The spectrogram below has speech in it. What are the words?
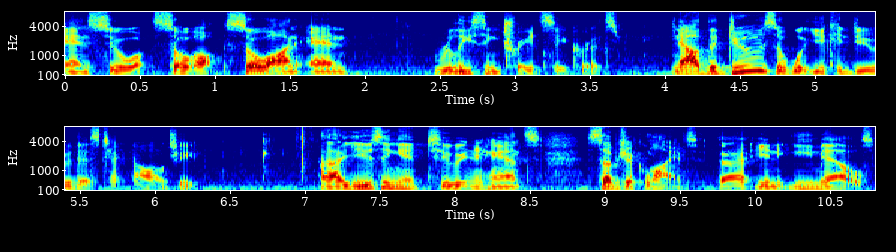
and so, so, so on, and releasing trade secrets. Now, the do's of what you can do with this technology uh, using it to enhance subject lines uh, in emails,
